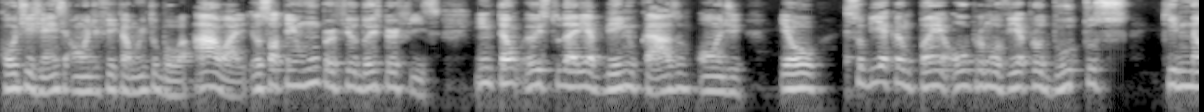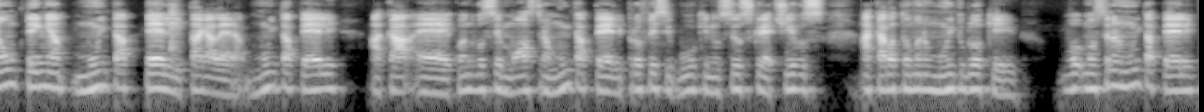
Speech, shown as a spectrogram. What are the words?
contingência, onde fica muito boa. Ah, Wally, eu só tenho um perfil, dois perfis. Então, eu estudaria bem o caso onde eu subia campanha ou promovia produtos que não tenha muita pele, tá galera? Muita pele, é, quando você mostra muita pele pro Facebook, nos seus criativos, acaba tomando muito bloqueio. Mostrando muita pele,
